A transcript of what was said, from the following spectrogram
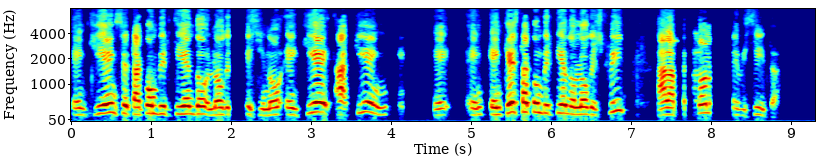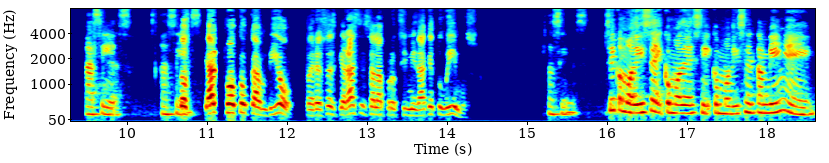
en quién se está convirtiendo Luggage Fit, sino en quién, a quién, eh, en, qué está convirtiendo Luggage Fit a la persona que visita. Así es. Así es. Ya el foco cambió, pero eso es gracias a la proximidad que tuvimos. Así es. Sí, como dice, como dice, como dicen también, eh,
